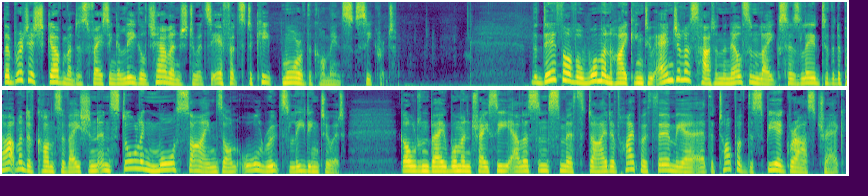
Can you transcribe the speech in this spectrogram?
The British government is facing a legal challenge to its efforts to keep more of the comments secret. The death of a woman hiking to Angelus Hut in the Nelson Lakes has led to the Department of Conservation installing more signs on all routes leading to it. Golden Bay woman Tracy Allison Smith died of hypothermia at the top of the Speargrass track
